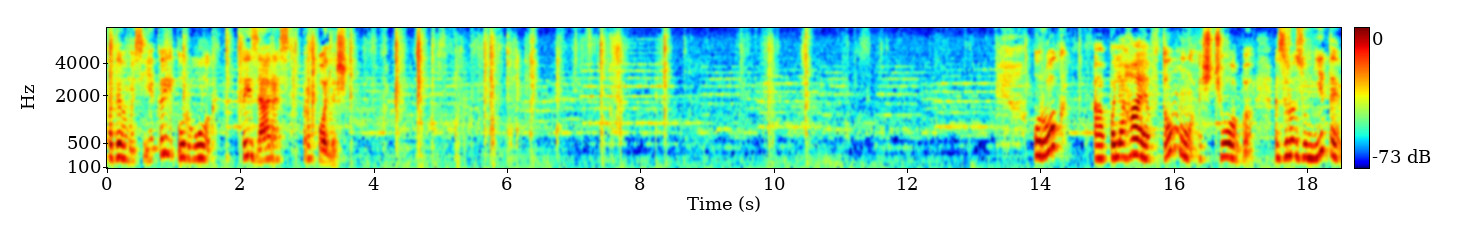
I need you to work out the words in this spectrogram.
подивимося, який урок ти зараз проходиш. Урок полягає в тому, щоб зрозуміти,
